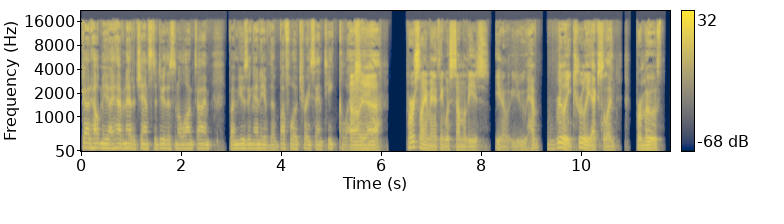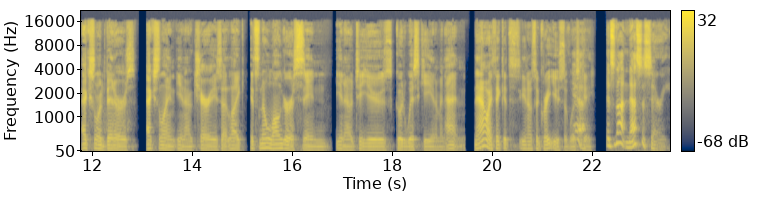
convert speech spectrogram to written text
God help me, I haven't had a chance to do this in a long time. If I'm using any of the Buffalo Trace antique oh, collection. Oh yeah. Personally, I mean, I think with some of these, you know, you have really truly excellent vermouth, excellent bitters, excellent, you know, cherries that like it's no longer a sin, you know, to use good whiskey in a Manhattan. Now I think it's, you know, it's a great use of whiskey. Yeah. It's not necessary.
